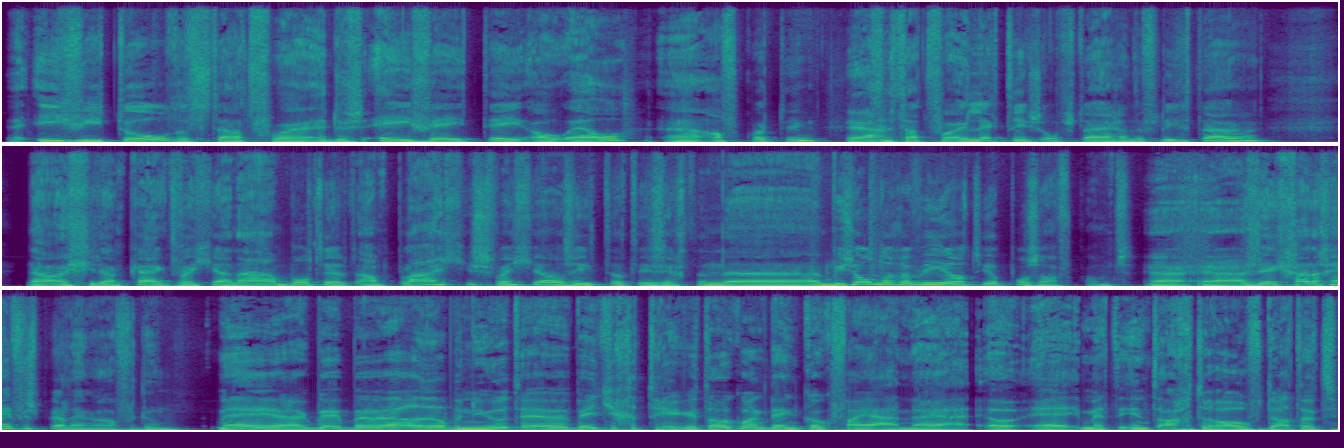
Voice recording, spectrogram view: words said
eVTOL. Dat staat voor dus EVTOL, afkorting. Ja. Dat staat voor elektrisch opstijgende vliegtuigen. Nou, als je dan kijkt wat je aan aanbod hebt aan plaatjes, wat je al ziet, dat is echt een, uh, een bijzondere wereld die op ons afkomt. Ja, ja. Dus ik ga er geen voorspelling over doen. Nee, ja, ik, ben, wel heel benieuwd. Een beetje getriggerd ook. Want ik denk ook van ja, nou ja, oh, met in het achterhoofd dat het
